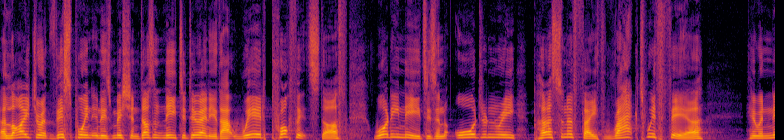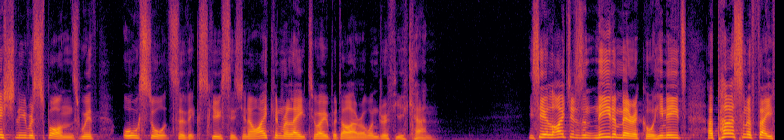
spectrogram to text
Elijah, at this point in his mission, doesn't need to do any of that weird prophet stuff. What he needs is an ordinary person of faith, racked with fear, who initially responds with all sorts of excuses. You know, I can relate to Obadiah. I wonder if you can. You see, Elijah doesn't need a miracle. He needs a person of faith,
